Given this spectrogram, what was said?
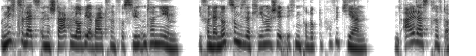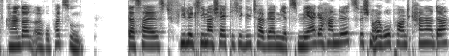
Und nicht zuletzt eine starke Lobbyarbeit von fossilen Unternehmen, die von der Nutzung dieser klimaschädlichen Produkte profitieren. Und all das trifft auf Kanada und Europa zu. Das heißt, viele klimaschädliche Güter werden jetzt mehr gehandelt zwischen Europa und Kanada.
